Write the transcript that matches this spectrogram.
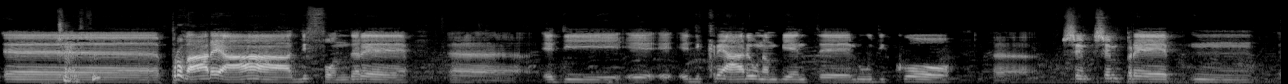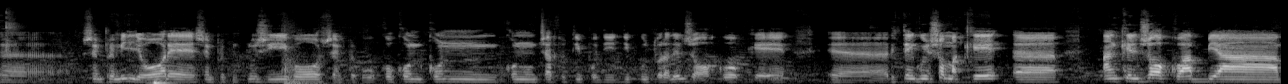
eh, certo. provare a diffondere eh, e di, e, e, di, creare un ambiente ludico eh, sem- sempre mh, eh, sempre migliore, sempre più inclusivo, sempre con, con, con un certo tipo di, di, cultura del gioco che eh, ritengo insomma che eh, anche il gioco abbia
